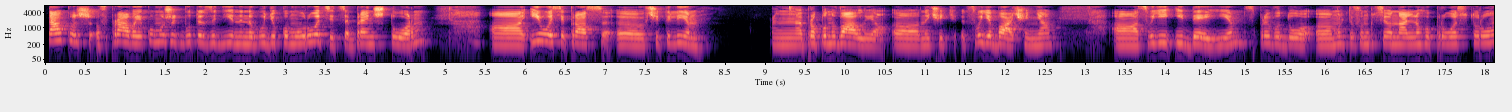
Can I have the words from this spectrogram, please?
Також вправа, яку можуть бути задіяні на будь-якому уроці, це брейншторм. І ось якраз е, вчителі пропонували е, значить, своє бачення, свої ідеї з приводу е, мультифункціонального простору,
